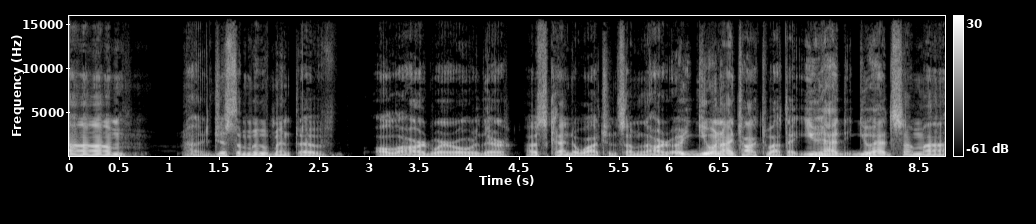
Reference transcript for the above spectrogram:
Um, uh, just the movement of all the hardware over there. I was kind of watching some of the hardware. You and I talked about that. You had you had some. Uh,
